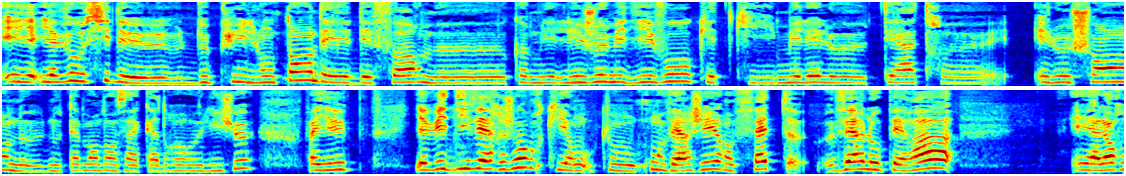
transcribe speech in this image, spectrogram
Et il y avait aussi depuis longtemps des, formes euh, comme les, jeux médiévaux qui, mêlaient le théâtre et le chant, notamment dans un cadre religieux. Enfin, il, y avait, divers genres qui ont, convergé en fait vers l'opéra. Et alors,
